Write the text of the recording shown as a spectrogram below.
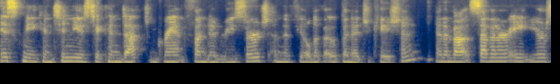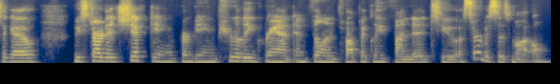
ISKME continues to conduct grant-funded research in the field of open education. And about seven or eight years ago, we started shifting from being purely grant and philanthropically funded to a services model.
